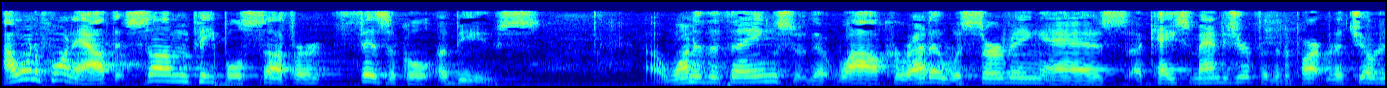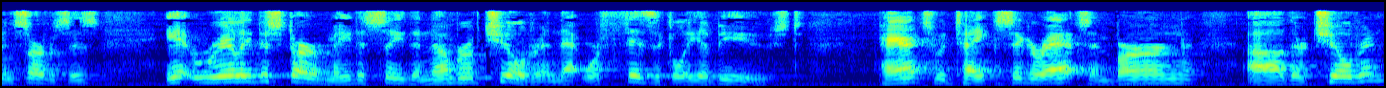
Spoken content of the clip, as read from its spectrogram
I want to point out that some people suffer physical abuse. Uh, one of the things that while Coretta was serving as a case manager for the Department of Children's Services, it really disturbed me to see the number of children that were physically abused. Parents would take cigarettes and burn uh, their children.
